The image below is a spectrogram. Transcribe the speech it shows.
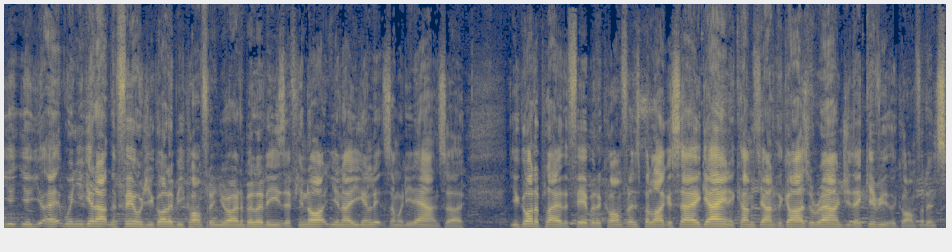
you, you, uh, when you get out in the field, you've got to be confident in your own abilities. If you're not, you know, you're going to let somebody down. So you've got to play with a fair bit of confidence. But like I say again, it comes down to the guys around you that give you the confidence.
